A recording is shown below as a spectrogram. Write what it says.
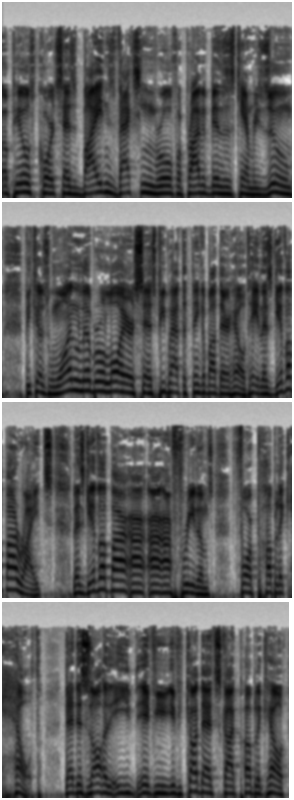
appeals court says Biden's vaccine rule for private business can resume because one liberal lawyer says people have to think about their health. Hey, let's give up our rights. Let's give up our, our, our freedoms for public health that this is all if you if you call that Scott public health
